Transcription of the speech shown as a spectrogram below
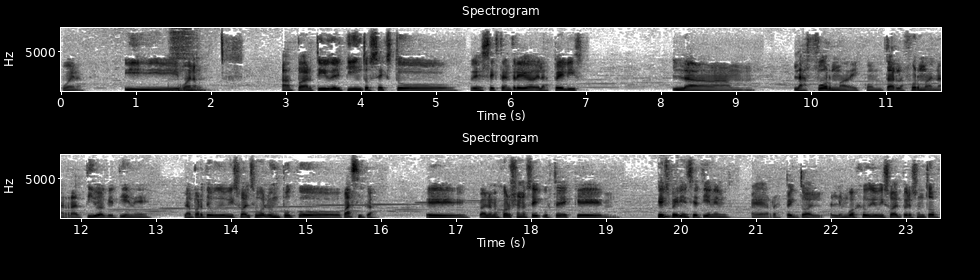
buena. Y bueno, a partir del quinto, sexto, de sexta entrega de las pelis, la, la forma de contar, la forma narrativa que tiene la parte audiovisual se vuelve un poco básica. Eh, a lo mejor yo no sé ustedes qué, experiencia tienen eh, respecto al, lenguaje audiovisual, pero son todos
